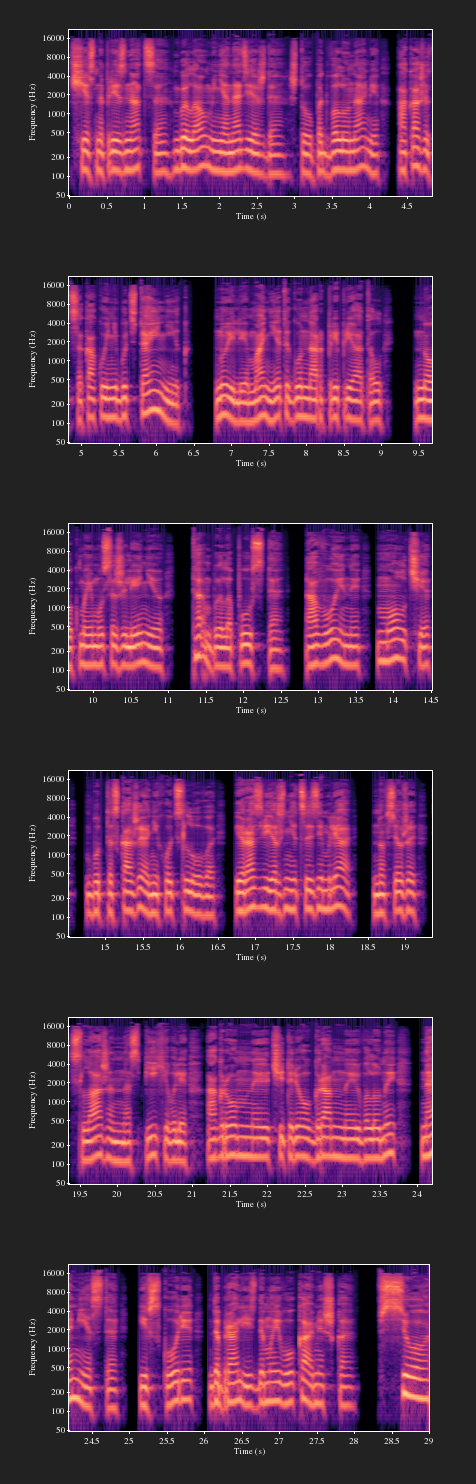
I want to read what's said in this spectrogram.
Честно признаться, была у меня надежда, что под валунами окажется какой-нибудь тайник, ну или монеты Гуннар припрятал, но, к моему сожалению, там было пусто, а воины молча, будто скажи они хоть слово, и разверзнется земля, но все же слаженно спихивали огромные четырехгранные валуны на место и вскоре добрались до моего камешка. «Все,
